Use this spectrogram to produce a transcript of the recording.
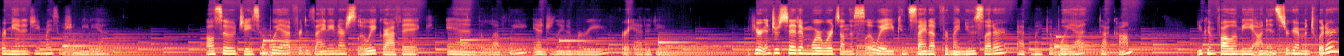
for managing my social media. Also, Jason Boyett for designing our Slowway graphic, and the lovely Angelina Marie for editing. If you're interested in more words on the slow way, you can sign up for my newsletter at michaboyett.com. You can follow me on Instagram and Twitter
